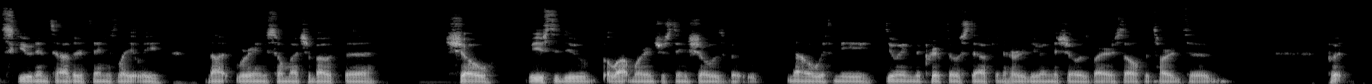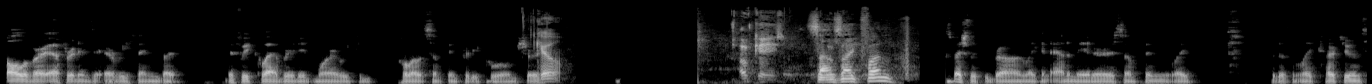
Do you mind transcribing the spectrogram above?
skewed into other things lately, not worrying so much about the show. We used to do a lot more interesting shows, but now with me doing the crypto stuff and her doing the shows by herself, it's hard to put all of our effort into everything. But if we collaborated more, we could pull out something pretty cool. I'm sure. Cool. Okay, Sounds like fun. Especially if you brought on like an animator or something like who doesn't like cartoons.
